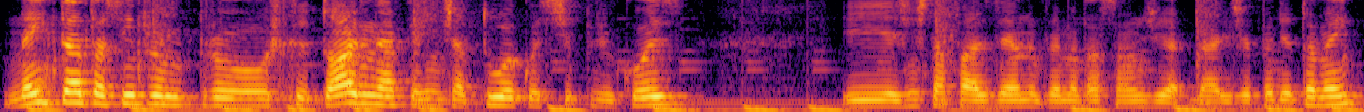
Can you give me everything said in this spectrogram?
Nem tanto assim para o escritório, né? Porque a gente atua com esse tipo de coisa. E a gente está fazendo implementação de, da LGPD também.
